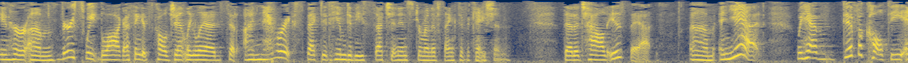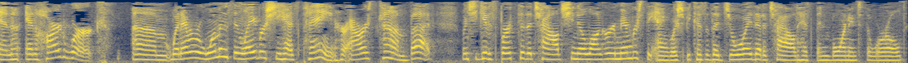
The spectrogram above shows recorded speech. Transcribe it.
in her um, very sweet blog, I think it's called Gently Led, said, I never expected him to be such an instrument of sanctification. That a child is that. Um, and yet, we have difficulty and, and hard work. Um, whenever a woman's in labor, she has pain. Her hours come. But when she gives birth to the child, she no longer remembers the anguish because of the joy that a child has been born into the world.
